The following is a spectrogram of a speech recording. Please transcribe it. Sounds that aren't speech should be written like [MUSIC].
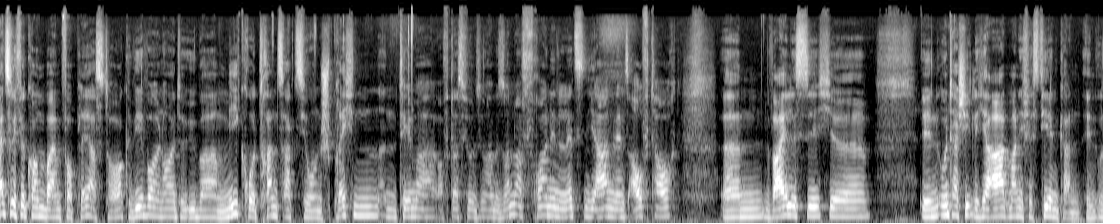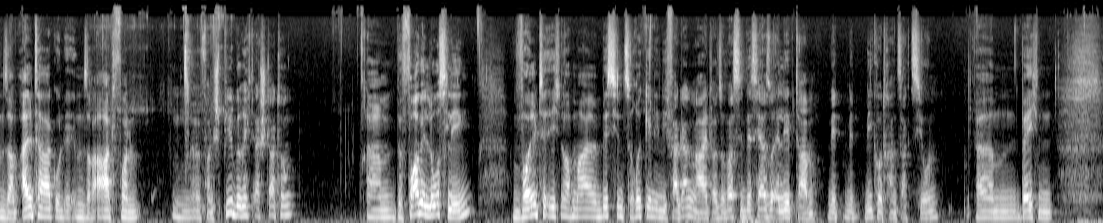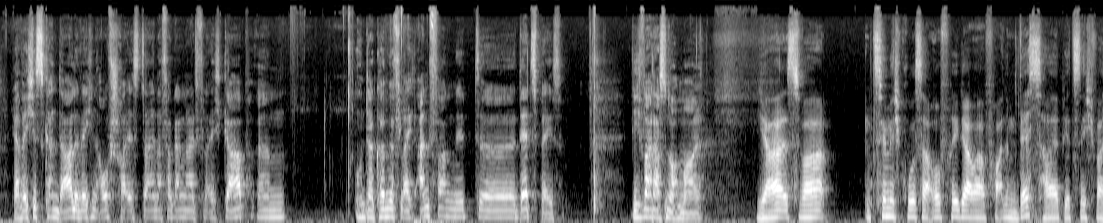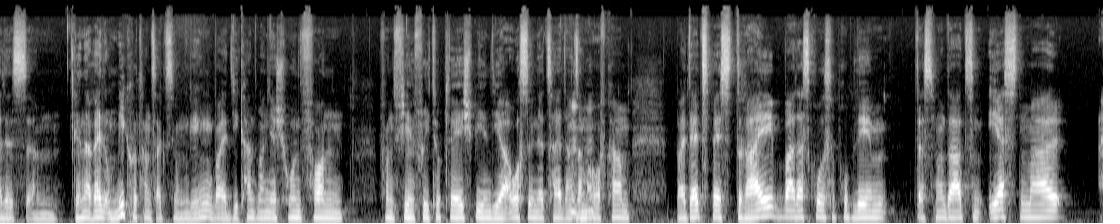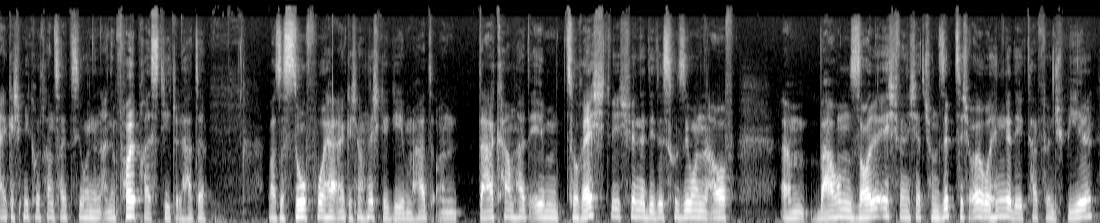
Herzlich willkommen beim For Players Talk. Wir wollen heute über Mikrotransaktionen sprechen. Ein Thema, auf das wir uns immer besonders freuen in den letzten Jahren, wenn es auftaucht, ähm, weil es sich äh, in unterschiedlicher Art manifestieren kann in unserem Alltag und in unserer Art von, äh, von Spielberichterstattung. Ähm, bevor wir loslegen, wollte ich noch mal ein bisschen zurückgehen in die Vergangenheit, also was Sie bisher so erlebt haben mit, mit Mikrotransaktionen, ähm, welchen, ja, welche Skandale, welchen Aufschrei es da in der Vergangenheit vielleicht gab. Ähm, und da können wir vielleicht anfangen mit äh, Dead Space. Wie war das nochmal? Ja, es war ein ziemlich großer Aufreger, aber vor allem deshalb, jetzt nicht, weil es ähm, generell um Mikrotransaktionen ging, weil die kannte man ja schon von, von vielen Free-to-Play-Spielen, die ja auch so in der Zeit langsam mhm. aufkamen. Bei Dead Space 3 war das große Problem, dass man da zum ersten Mal eigentlich Mikrotransaktionen in einem Vollpreistitel hatte, was es so vorher eigentlich noch nicht gegeben hat. Und da kam halt eben zu Recht, wie ich finde, die Diskussion auf, ähm, warum soll ich, wenn ich jetzt schon 70 Euro hingelegt habe für ein Spiel,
